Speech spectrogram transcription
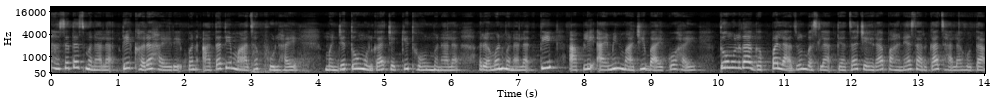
हसतच म्हणाला ते खरं आहे रे पण आता ते माझं फूल आहे. म्हणजे तो मुलगा चकित होऊन म्हणाला रमण म्हणाला ती आपली आय मीन माझी बायको आहे. तो मुलगा गप्प लाजून बसला. त्याचा चेहरा पाहण्यासारखा झाला होता.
